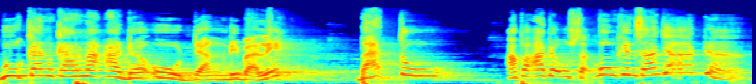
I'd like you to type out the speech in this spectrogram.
Bukan karena ada udang di balik batu. Apa ada Ustadz? Mungkin saja ada.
